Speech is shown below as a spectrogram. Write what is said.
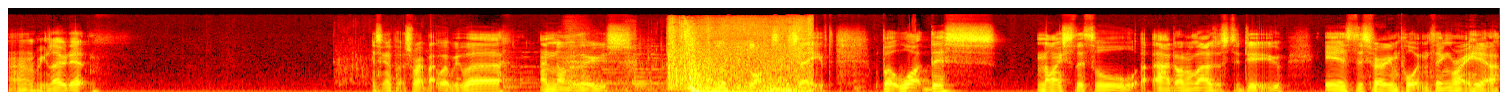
and reload it, it's going to put us right back where we were, and none of those lovely blocks have saved. But what this nice little add-on allows us to do is this very important thing right here.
